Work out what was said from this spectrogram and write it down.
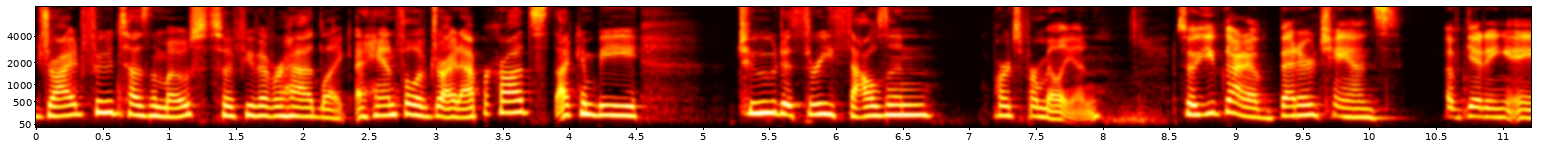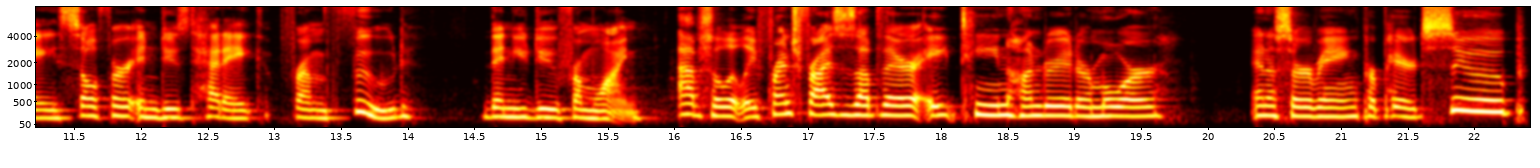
dried foods has the most. So if you've ever had like a handful of dried apricots, that can be two to three thousand parts per million. So you've got a better chance of getting a sulfur induced headache from food than you do from wine. Absolutely. French fries is up there, eighteen hundred or more in a serving. Prepared soup,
